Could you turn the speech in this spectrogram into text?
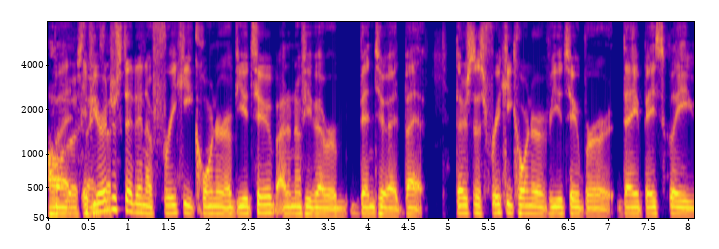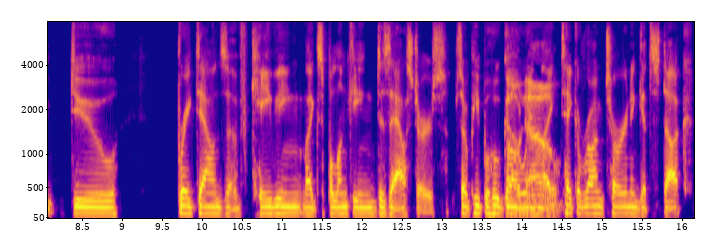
All but those if things, you're interested in a freaky corner of YouTube, I don't know if you've ever been to it, but there's this freaky corner of YouTube where they basically do breakdowns of caving, like spelunking disasters. So people who go oh, no. and like take a wrong turn and get stuck.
